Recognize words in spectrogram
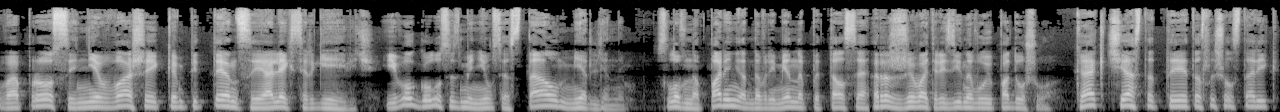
«Вопросы не в вашей компетенции, Олег Сергеевич». Его голос изменился, стал медленным. Словно парень одновременно пытался разжевать резиновую подошву. «Как часто ты это слышал, старик?»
